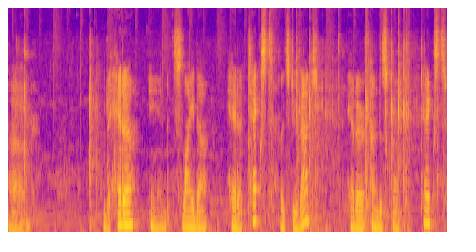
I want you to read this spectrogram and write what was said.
um, the header and slider header text. Let's do that. Header underscore text.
